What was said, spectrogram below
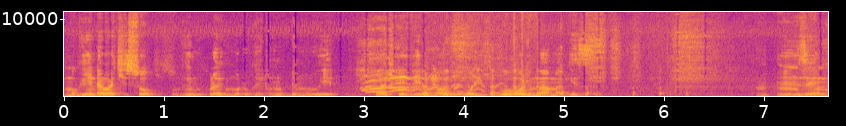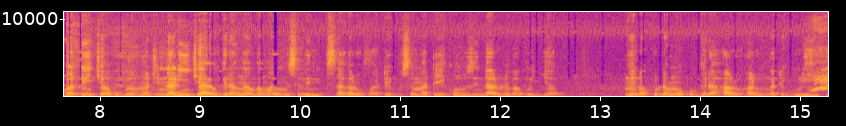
mugenda wakiso ogenda okulaba emmotoka etunudde mu lwera lwaki toviiramu awo bwoba olimu amagezi? Nze mbadde nkyakugamba nti nali nkyayogera ngamba mwali museveni tisaagala okwate ku ssemateeka omuzindaalo ne bagujjako ngenda okuddamu okwogera halo halo nga teguliiko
